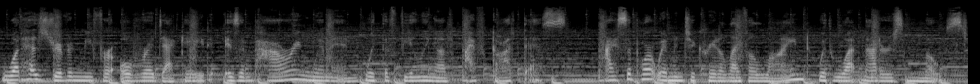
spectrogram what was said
What has driven me for over a decade is empowering women with the feeling of, I've got this. I support women to create a life aligned with what matters most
